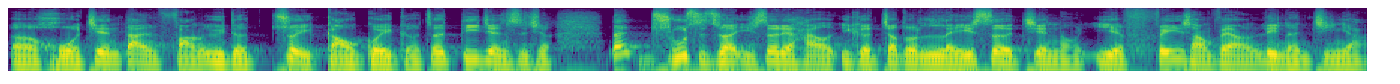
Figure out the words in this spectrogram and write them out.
呃，火箭弹防御的最高规格，这是第一件事情。那除此之外，以色列还有一个叫做镭射箭哦，也非常非常令人惊讶。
